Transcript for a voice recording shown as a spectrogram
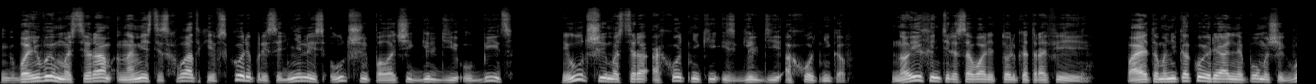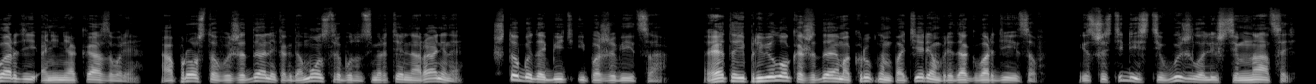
К боевым мастерам на месте схватки вскоре присоединились лучшие палачи гильдии убийц и лучшие мастера-охотники из гильдии охотников. Но их интересовали только трофеи, Поэтому никакой реальной помощи гвардии они не оказывали, а просто выжидали, когда монстры будут смертельно ранены, чтобы добить и поживиться. Это и привело к ожидаемо крупным потерям в рядах гвардейцев. Из 60 выжило лишь 17.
